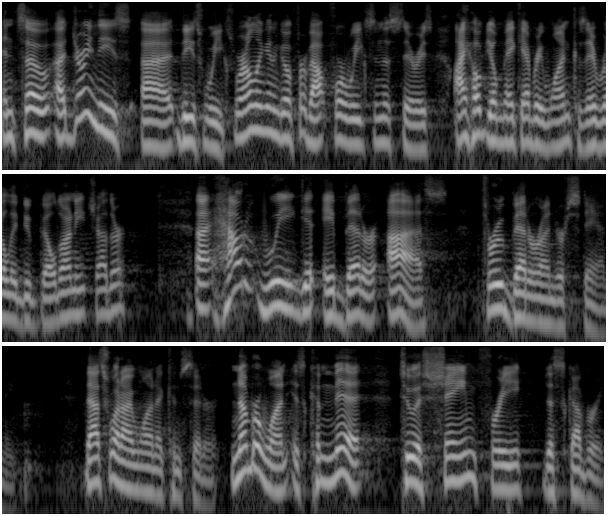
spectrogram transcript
And so uh, during these, uh, these weeks, we're only going to go for about four weeks in this series. I hope you'll make every one because they really do build on each other. Uh, how do we get a better us through better understanding? That's what I want to consider. Number one is commit to a shame free discovery.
